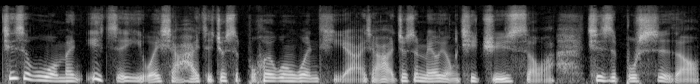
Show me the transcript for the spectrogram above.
其实我们一直以为小孩子就是不会问问题啊，小孩就是没有勇气举手啊，其实不是的哦。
